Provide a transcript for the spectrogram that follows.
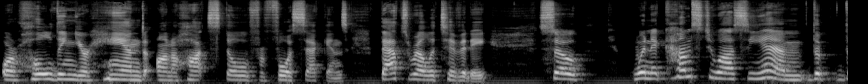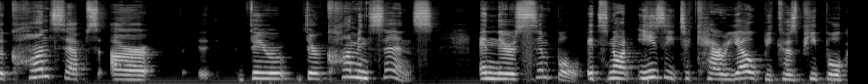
or holding your hand on a hot stove for 4 seconds that's relativity so when it comes to RCM the the concepts are they're they're common sense and they're simple. It's not easy to carry out because people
